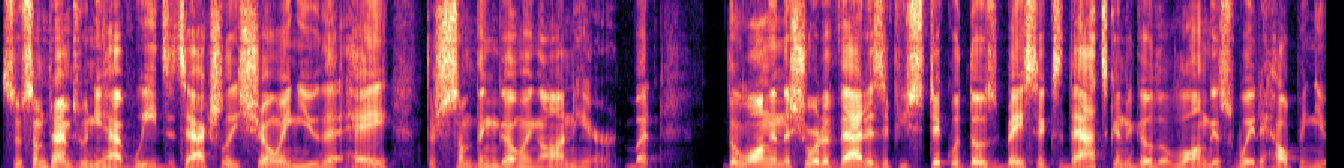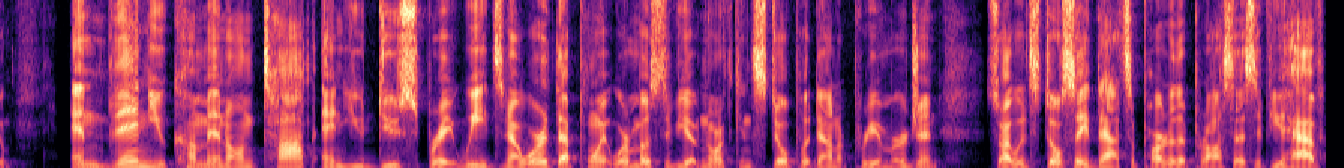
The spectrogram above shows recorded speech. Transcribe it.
So sometimes when you have weeds, it's actually showing you that, hey, there's something going on here. But the long and the short of that is if you stick with those basics, that's going to go the longest way to helping you and then you come in on top and you do spray weeds. Now, we're at that point where most of you up north can still put down a pre emergent. So I would still say that's a part of the process. If you have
